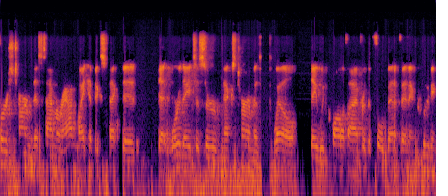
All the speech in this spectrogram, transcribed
first term this time around might have expected that were they to serve next term as well, they would qualify for the full benefit, including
